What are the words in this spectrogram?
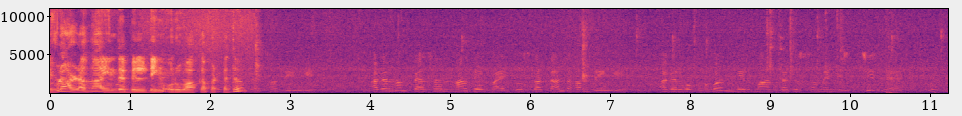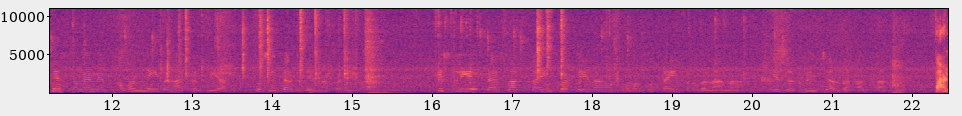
எவ்வளோ அழகாக இந்த பில்டிங் உருவாக்கப்பட்டது. तो उसे दंड देना पड़ेगा इसलिए पैसा टाइम पर देना और भवन को टाइम पर बनाना ये जरूरी चल रहा था பண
